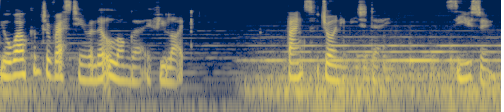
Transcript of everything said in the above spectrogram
You're welcome to rest here a little longer if you like. Thanks for joining me today. See you soon.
